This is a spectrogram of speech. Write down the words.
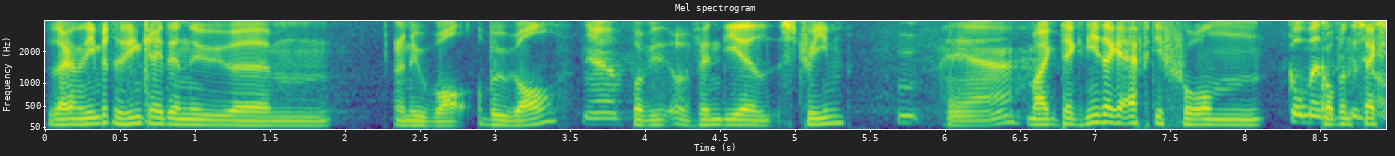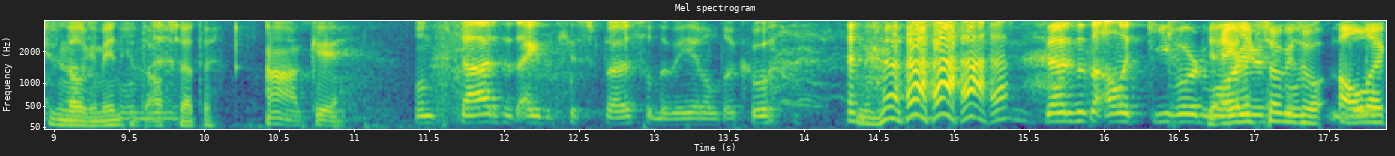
zodat je het niet meer te zien krijgt in uw, ehm, in uw wall, op uw wall, ja. of, in die eh, stream. Ja. Maar ik denk niet dat je effectief gewoon Comments comment secties in het algemeen kunt afzetten, nee. afzetten. Ah, oké. Want daar zit echt het gespuis van de wereld ook gewoon. daar zitten alle keyboard Ja, warriors eigenlijk zou je zo gewoon alle,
